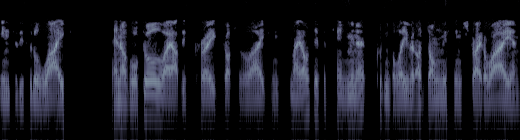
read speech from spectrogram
into this little lake. And I've walked all the way up this creek, got to the lake, and mate, I was there for 10 minutes. Couldn't believe it. I donged this thing straight away, and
